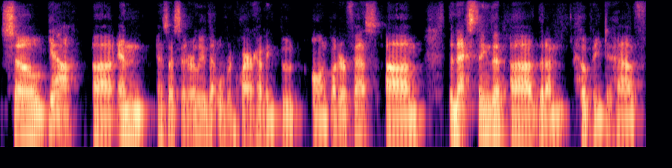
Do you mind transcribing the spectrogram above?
so yeah, uh, and as I said earlier, that will require having boot on Btrfs. Um, the next thing that uh, that I'm hoping to have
